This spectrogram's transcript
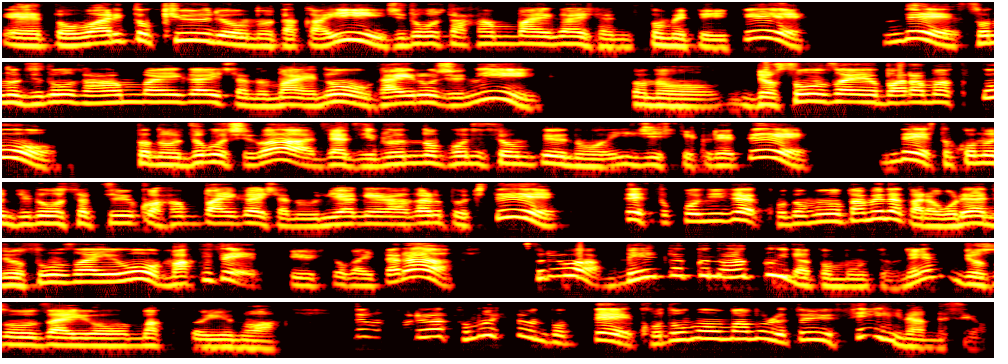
えっ、ー、と、割と給料の高い自動車販売会社に勤めていて、で、その自動車販売会社の前の街路樹に、その、除草剤をばらまくと、その上司は、じゃあ自分のポジションというのを維持してくれて、で、そこの自動車中古販売会社の売り上げが上がるとして、で、そこにじゃあ子供のためだから俺は除草剤を巻くぜっていう人がいたら、それは明確な悪意だと思うんですよね。除草剤を巻くというのは。でもそれはその人にとって子供を守るという正義なんですよ。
